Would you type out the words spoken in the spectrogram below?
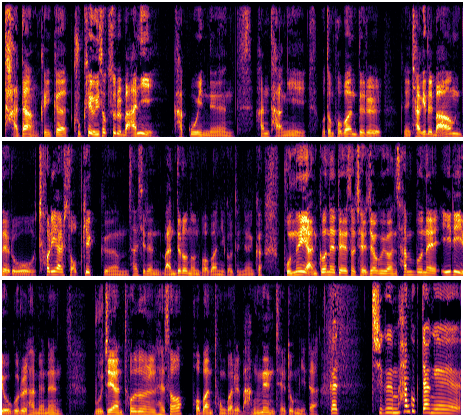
다당 그러니까 국회 의석수를 많이 갖고 있는 한 당이 어떤 법안들을 그냥 자기들 마음대로 처리할 수 없게끔 사실은 만들어 놓은 법안이거든요. 그러니까 본회의 안건에 대해서 제적 의원 3분의 1이 요구를 하면은 무제한 토론을 해서 법안 통과를 막는 제도입니다. 그러니까 지금 한국당의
